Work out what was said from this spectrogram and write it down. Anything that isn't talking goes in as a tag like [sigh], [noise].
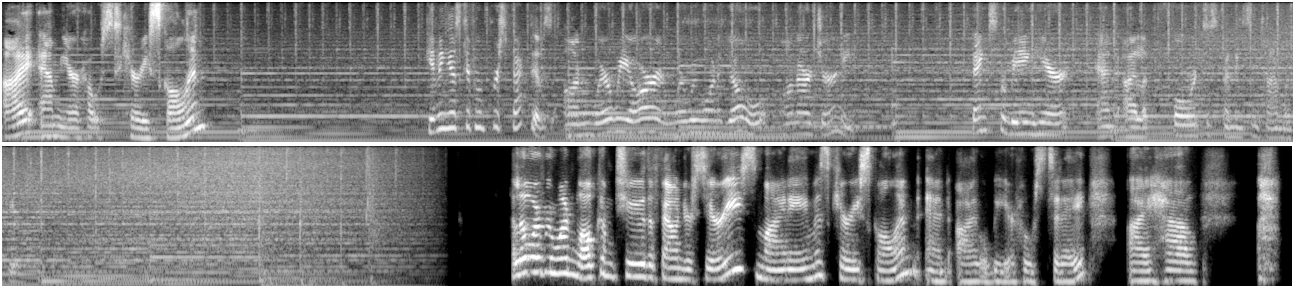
I am your host, Carrie Scollin, giving us different perspectives on where we are and where we want to go on our journey. Thanks for being here, and I look forward to spending some time with you. Hello, everyone. Welcome to the FoundHer Series. My name is Carrie Scollin, and I will be your host today. I have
